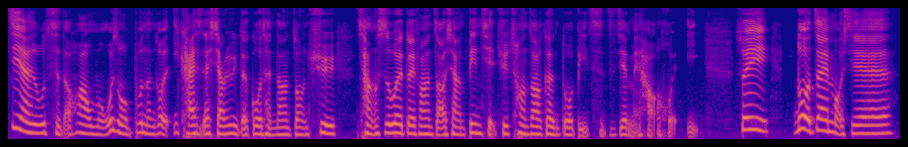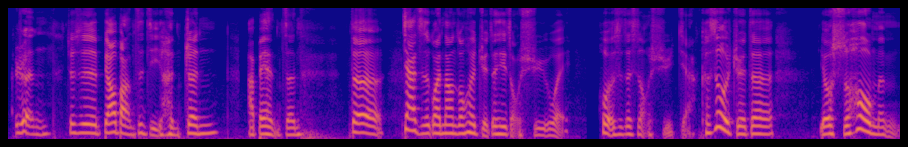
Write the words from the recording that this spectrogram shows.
既然如此的话，我们为什么不能够一开始在相遇的过程当中去尝试为对方着想，并且去创造更多彼此之间美好的回忆？所以，如果在某些人就是标榜自己很真，阿伯很真的价值观当中，会觉得这是一种虚伪。或者是这是种虚假，可是我觉得有时候我们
